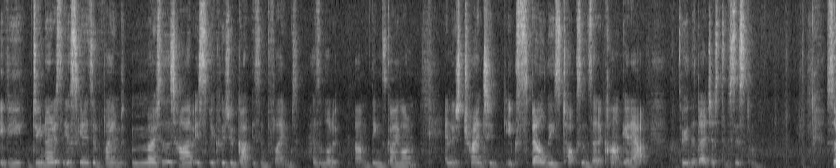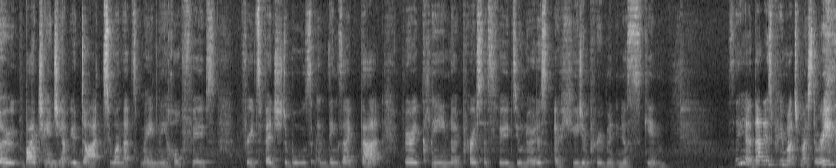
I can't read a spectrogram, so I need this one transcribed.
if you do notice that your skin is inflamed, most of the time it's because your gut is inflamed, has a lot of um, things going on. and it's trying to expel these toxins that it can't get out through the digestive system. So by changing up your diet to one that's mainly whole foods, fruits, vegetables and things like that, very clean, no processed foods, you'll notice a huge improvement in your skin. So yeah, that is pretty much my story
